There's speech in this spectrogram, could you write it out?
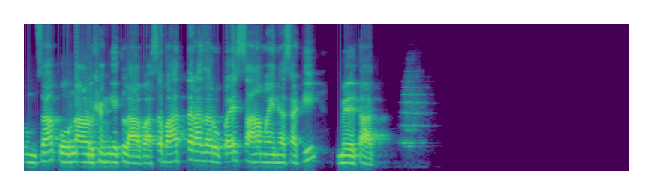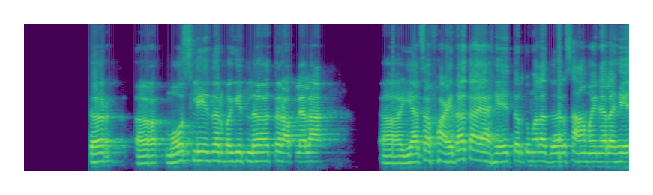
तुमचा पूर्ण अनुषंगिक लाभ असं बहात्तर हजार रुपये सहा महिन्यासाठी मिळतात. तर मोस्टली जर बघितलं तर आपल्याला याचा फायदा काय आहे? तर तुम्हाला दर सहा महिन्याला हे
